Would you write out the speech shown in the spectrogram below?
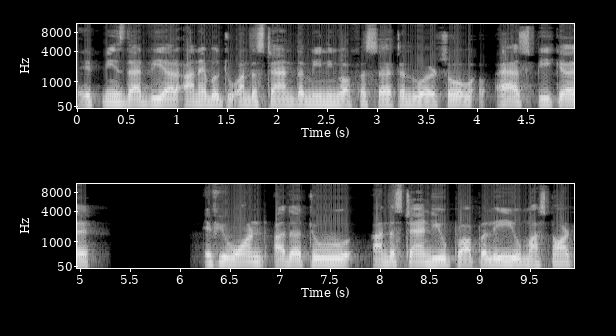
It means that we are unable to understand the meaning of a certain word. So as speaker, if you want other to understand you properly, you must not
